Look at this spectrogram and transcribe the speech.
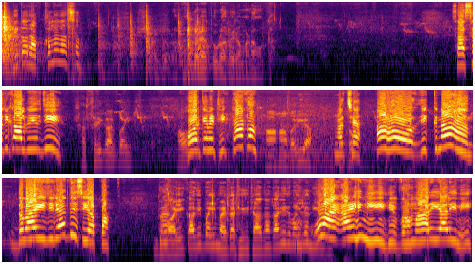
ਕਦੀ ਤਾਂ ਰੱਖ ਲੈ ਦੱਸ। ਤੇਰਾ ਤੂਰਾ ਫੇਰਾ ਮਾੜਾ ਮੋਟਾ। ਸਤਿ ਸ੍ਰੀ ਅਕਾਲ ਵੀਰ ਜੀ। ਸਤਿ ਸ੍ਰੀ ਅਕਾਲ ਭਾਈ। ਹੋਰ ਕਿਵੇਂ ਠੀਕ ਠਾਕ? ਹਾਂ ਹਾਂ ਵਧੀਆ। ਅੱਛਾ ਆਹੋ ਇੱਕ ਨਾ ਦਵਾਈ ਜੀ ਲੈਂਦੀ ਸੀ ਆਪਾਂ। ਦਵਾਈ ਕਾਦੀ ਭਾਈ? ਮੈਂ ਤਾਂ ਠੀਕ ਠਾਕ ਆ ਕਾਦੀ ਦਵਾਈ ਲੈਂਦੀ ਉਹ ਆਈ ਨਹੀਂ ਬਿਮਾਰੀ ਵਾਲੀ ਨਹੀਂ।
